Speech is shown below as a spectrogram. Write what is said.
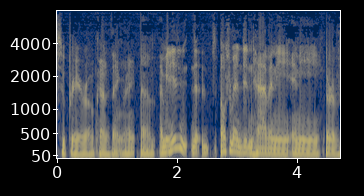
superhero kind of thing, right? Um, I mean, didn't, Ultraman didn't have any any sort of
